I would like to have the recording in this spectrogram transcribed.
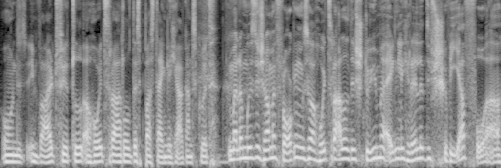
Und im Waldviertel ein Holzradl, das passt eigentlich auch ganz gut. Ich meine, da muss ich schon mal fragen, so ein Holzradl, das stelle ich mir eigentlich relativ schwer vor.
